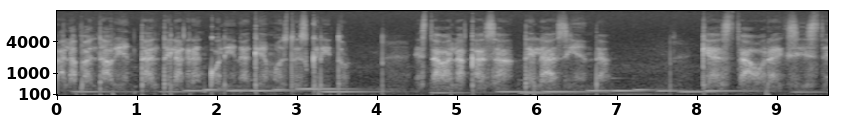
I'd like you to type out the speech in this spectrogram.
A la falda oriental de la gran colina que hemos descrito estaba la casa de la hacienda, que hasta ahora existe,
